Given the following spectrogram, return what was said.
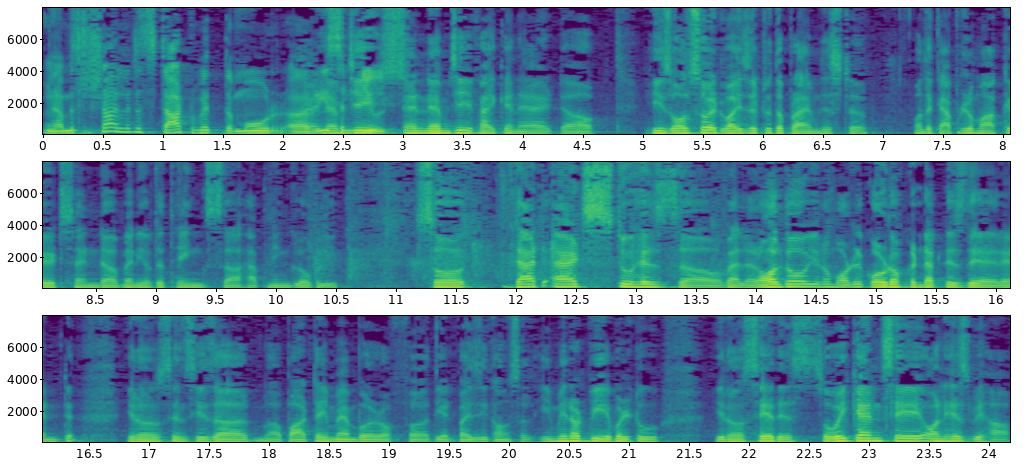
Uh, Mr. Shah, let us start with the more uh, recent MG, news. And MG, if I can add, uh, he's also advisor to the Prime Minister on the capital markets and uh, many of the things uh, happening globally. So that adds to his valor. Although you know, model code of conduct is there, and you know, since he's a, a part-time member of the advisory council, he may not be able to, you know, say this. So we can say on his behalf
